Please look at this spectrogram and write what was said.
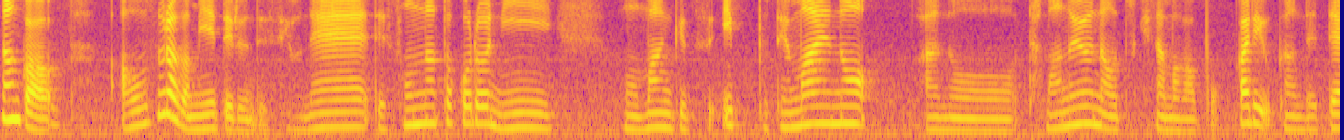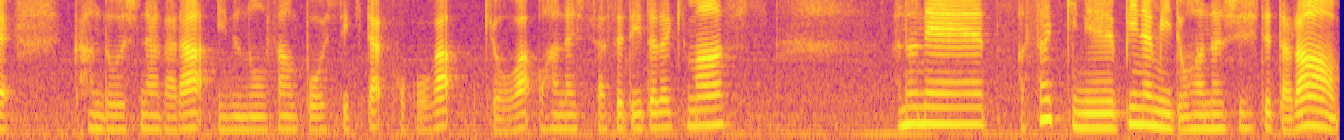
なんか青空が見えてるんですよね。でそんなところにもう満月一歩手前のあの玉のようなお月様がぽっかり浮かんでて感動しながら犬のお散歩をしてきた。ここが今日はお話しさせていただきます。あのねさっきねピナミーとお話ししてたら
